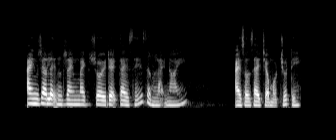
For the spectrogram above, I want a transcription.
Anh ra lệnh rành mạch rồi đợi tài xế dừng lại nói. Anh xuống xe chờ một chút đi.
